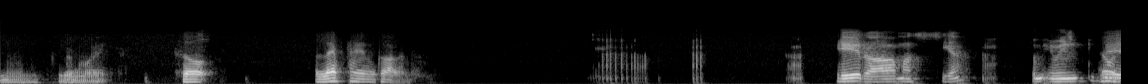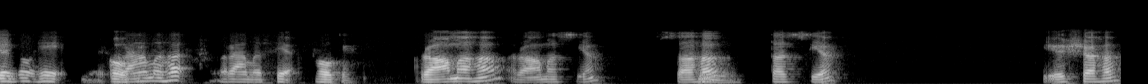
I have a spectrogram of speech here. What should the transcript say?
Good morning so left hand column हे रामस्य रामः रामस्य। ओके रामः रामस्य सः तस्य एषः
